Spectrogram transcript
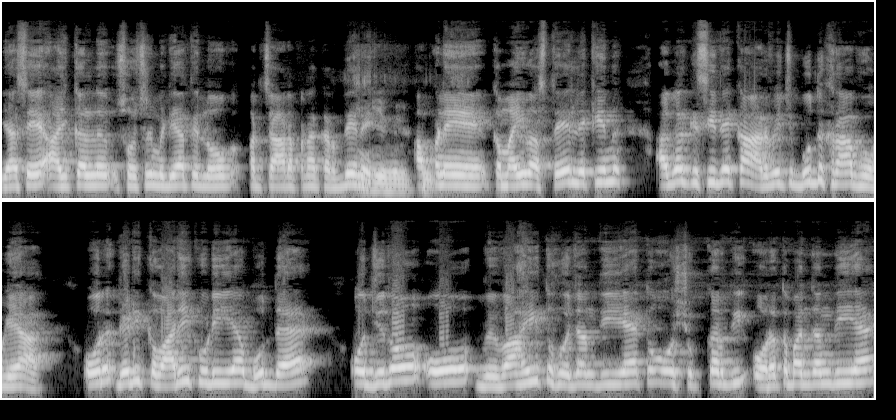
ਜੈਸੇ ਅੱਜਕੱਲ ਸੋਸ਼ਲ ਮੀਡੀਆ ਤੇ ਲੋਕ ਪ੍ਰਚਾਰ ਆਪਣਾ ਕਰਦੇ ਨੇ ਆਪਣੇ ਕਮਾਈ ਵਾਸਤੇ ਲੇਕਿਨ ਅਗਰ ਕਿਸੇ ਦੇ ਘਰ ਵਿੱਚ ਬੁੱਧ ਖਰਾਬ ਹੋ ਗਿਆ ਔਰ ਜਿਹੜੀ ਕੁਵਾਰੀ ਕੁੜੀ ਹੈ ਬੁੱਧ ਹੈ ਉਹ ਜਦੋਂ ਉਹ ਵਿਵਾਹਿਤ ਹੋ ਜਾਂਦੀ ਹੈ ਤਾਂ ਉਹ ਸ਼ੁੱਕਰ ਦੀ ਔਰਤ ਬਣ ਜਾਂਦੀ ਹੈ।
